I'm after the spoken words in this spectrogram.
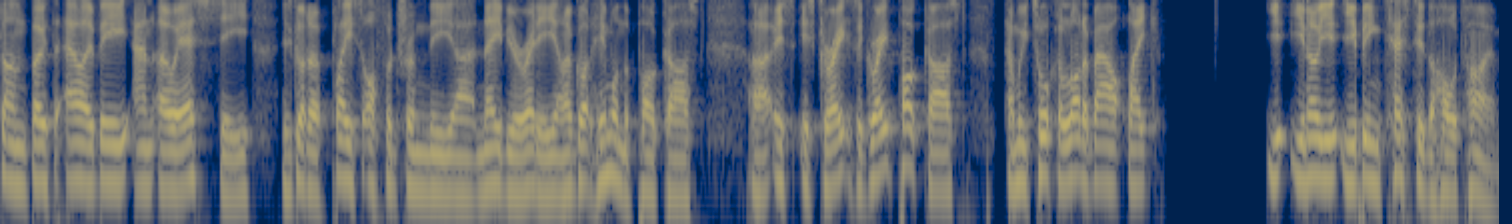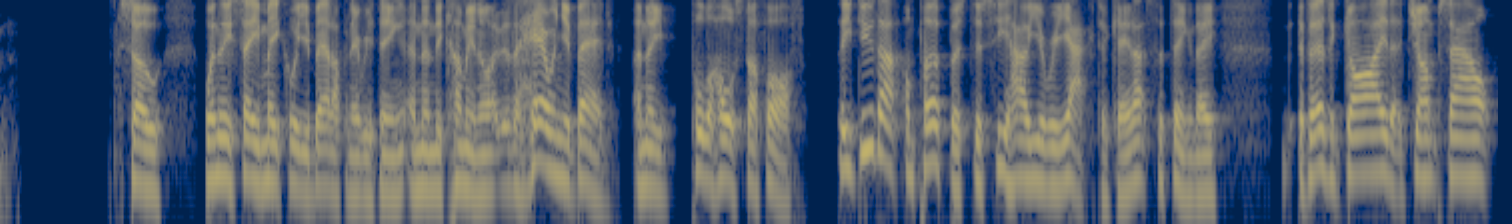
done both the AIB and OASC. He's got a place offered from the uh, Navy already, and I've got him on the podcast. Uh, it's, it's great. It's a great podcast, and we talk a lot about like, you, you know, you're being tested the whole time. So when they say make all your bed up and everything, and then they come in and like there's a hair on your bed, and they pull the whole stuff off. They do that on purpose to see how you react. Okay, that's the thing. They if there's a guy that jumps out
